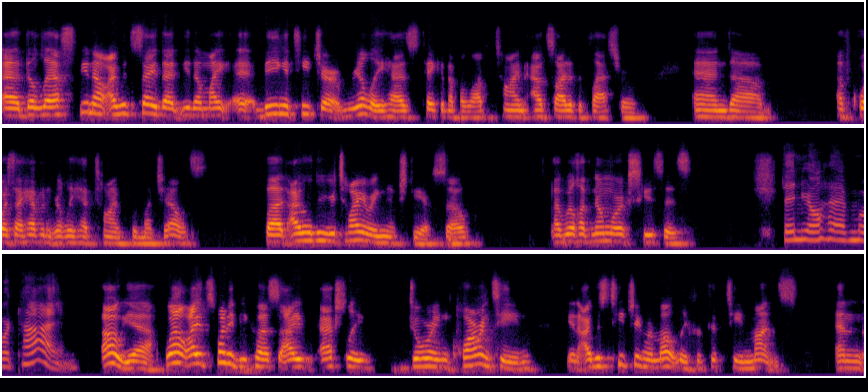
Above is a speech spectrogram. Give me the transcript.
Uh, the last you know i would say that you know my uh, being a teacher really has taken up a lot of time outside of the classroom and um, of course i haven't really had time for much else but i will be retiring next year so i will have no more excuses then you'll have more time. Oh yeah. Well, I, it's funny because I actually during quarantine, you know, I was teaching remotely for 15 months, and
